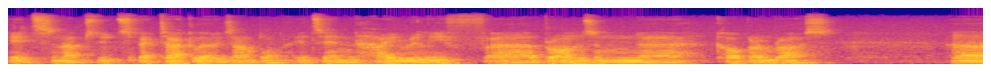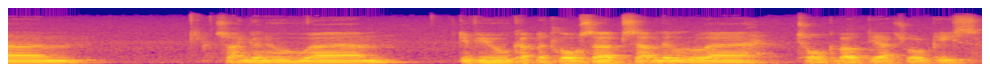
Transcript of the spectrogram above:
It's an absolute spectacular example. It's in high relief, uh, bronze and uh, copper and brass. Um, so I'm going to um, give you a couple of close-ups, have a little uh, talk about the actual piece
